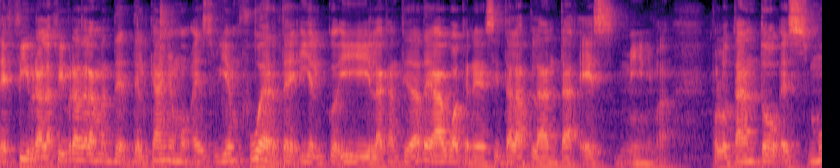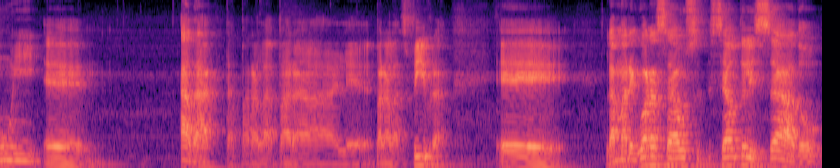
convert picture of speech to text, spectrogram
de fibra. La fibra de la- de- del cáñamo es bien fuerte y, el, y la cantidad de agua que necesita la planta es mínima. Por lo tanto, es muy eh, adapta para, la, para, el- para las fibras. Eh, la marihuana se ha, se ha utilizado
